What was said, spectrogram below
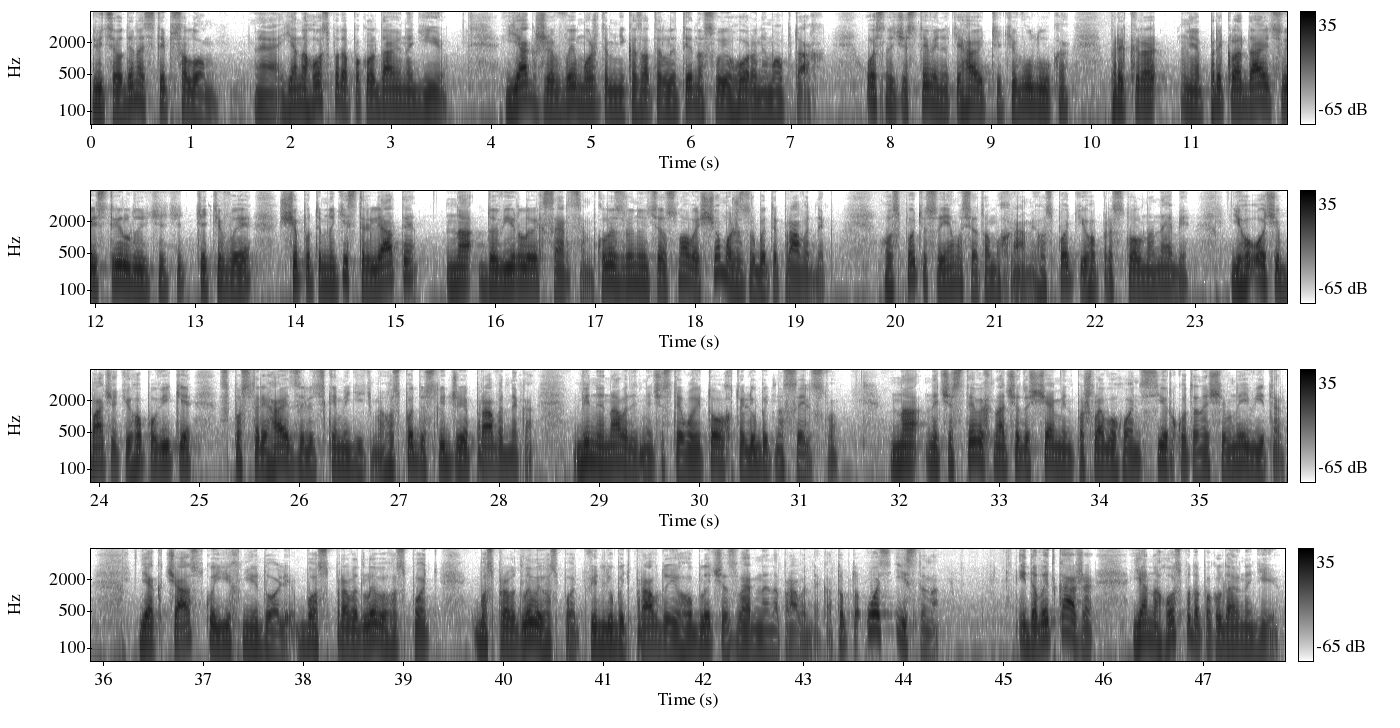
Дивіться, 11-й псалом. Е, Я на Господа покладаю надію. Як же ви можете мені казати, лети на свою гору, немов птах? Ось нечестиві натягають тятіву лука, прикра- прикладають свої стріли до тя- тятіви, щоб по темноті стріляти на довірливих серцем. Коли зруйнуються основи, що може зробити праведник? Господь у своєму святому храмі, Господь його престол на небі, його очі бачать, його повіки спостерігають за людськими дітьми. Господь досліджує праведника, він ненавидить нечестивого і того, хто любить насильство. На нечестивих, наче дощем, він пошле вогонь, сірку та нищівний вітер, як частку їхньої долі, бо справедливий Господь, бо справедливий Господь, він любить правду, його обличчя зверне на праведника. Тобто ось істина. І Давид каже: Я на Господа покладаю надію.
